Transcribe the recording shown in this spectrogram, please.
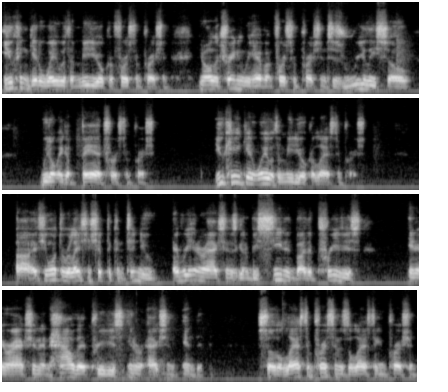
You can get away with a mediocre first impression. You know, all the training we have on first impressions is really so we don't make a bad first impression. You can't get away with a mediocre last impression. Uh, if you want the relationship to continue, every interaction is going to be seeded by the previous interaction and how that previous interaction ended. So the last impression is the lasting impression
